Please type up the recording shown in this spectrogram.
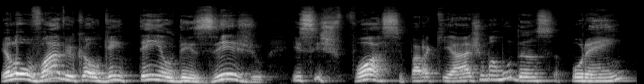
É louvável que alguém tenha o desejo e se esforce para que haja uma mudança. Porém,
